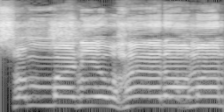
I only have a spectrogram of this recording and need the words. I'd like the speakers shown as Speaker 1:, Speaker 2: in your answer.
Speaker 1: সম্মানীয় ভাইয়ের আমার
